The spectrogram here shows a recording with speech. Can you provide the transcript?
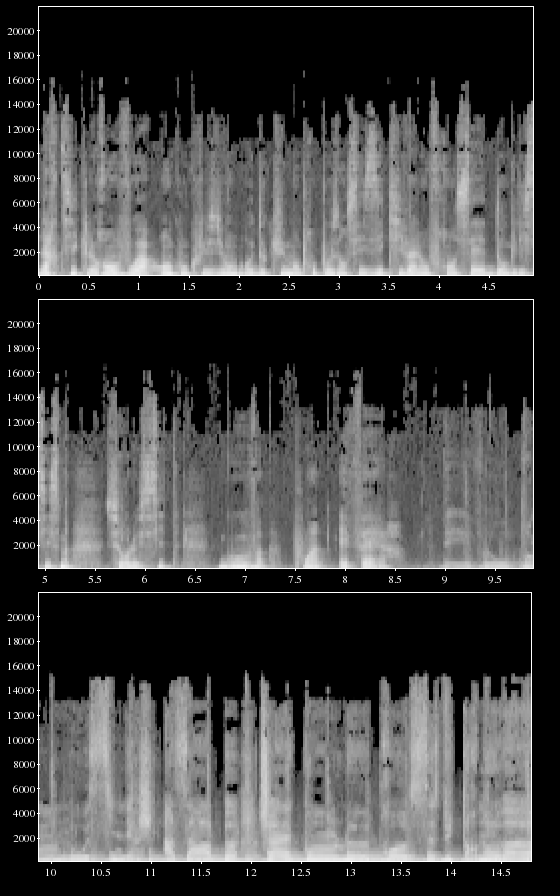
L'article renvoie en conclusion au document proposant ses équivalents français d'anglicisme sur le site gouv.fr. Développons nos synergies checkons le process du turnover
